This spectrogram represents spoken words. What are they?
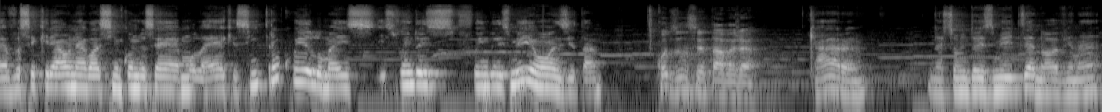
É, você criar um negocinho quando você é moleque, assim, tranquilo, mas isso foi em, dois, foi em 2011, tá? Quantos anos você tava já? Cara, nós estamos em 2019, né?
